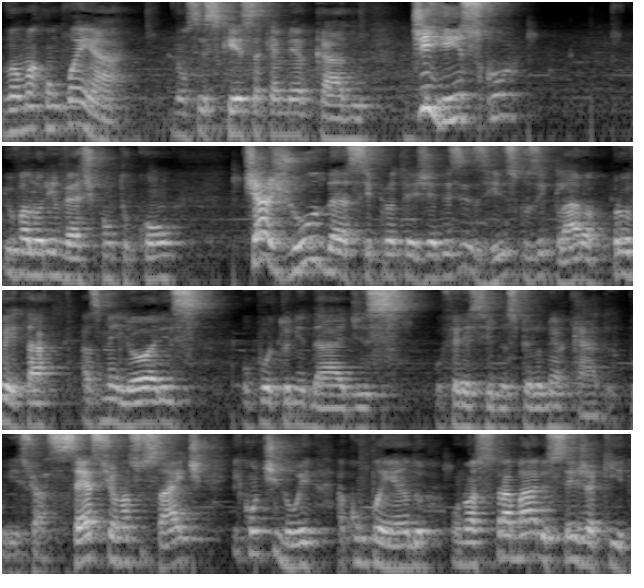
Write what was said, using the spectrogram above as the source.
Vamos acompanhar. Não se esqueça que é mercado de risco e o valorinvest.com te ajuda a se proteger desses riscos e, claro, aproveitar as melhores oportunidades oferecidas pelo mercado. Por isso, acesse o nosso site e continue acompanhando o nosso trabalho, seja aqui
